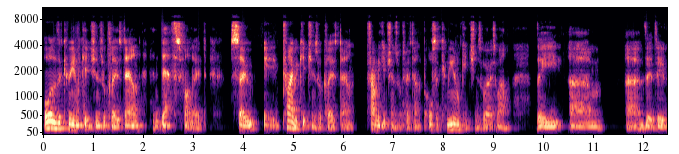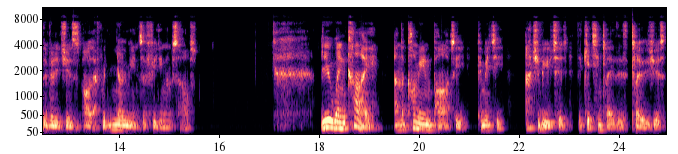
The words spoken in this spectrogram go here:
All of the communal kitchens were closed down and deaths followed. So, eh, private kitchens were closed down, family kitchens were closed down, but also communal kitchens were as well. The, um, uh, the, the, the villagers are left with no means of feeding themselves. Liu Wenkai and the Commune Party committee attributed the kitchen closures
